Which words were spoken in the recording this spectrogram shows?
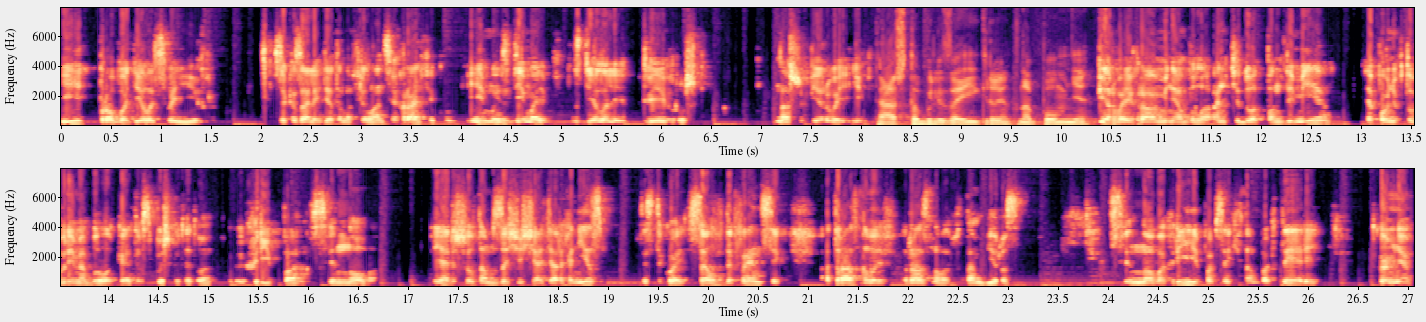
и пробовать делать свои игры. Заказали где-то на фрилансе графику, и мы с Димой сделали две игрушки. Наши первые игры. А что были за игры? Напомни. Первая игра у меня была «Антидот пандемия». Я помню, в то время была какая-то вспышка вот этого гриппа свиного я решил там защищать организм, то есть такой self-defense от разного, разного там вируса. Свиного гриппа, всяких там бактерий. Такой у меня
